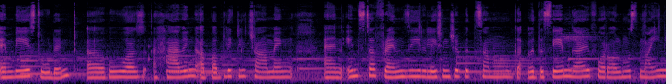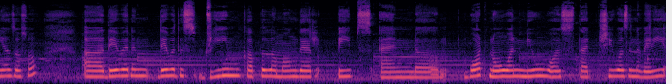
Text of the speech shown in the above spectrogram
MBA student uh, who was having a publicly charming and insta frenzy relationship with some with the same guy for almost nine years or so. Uh, they were in they were this dream couple among their peeps and um, what no one knew was that she was in a very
